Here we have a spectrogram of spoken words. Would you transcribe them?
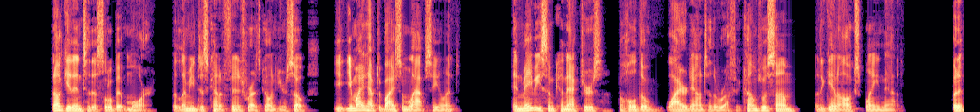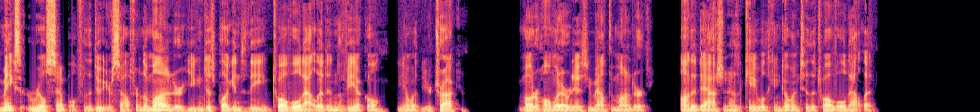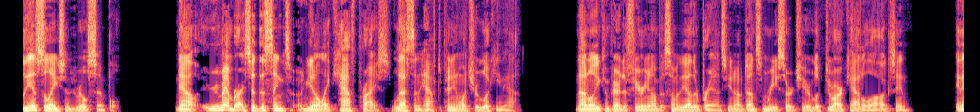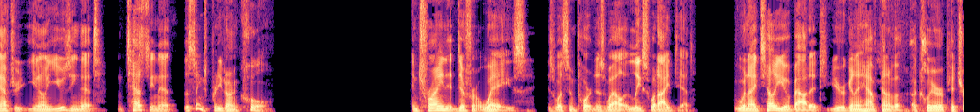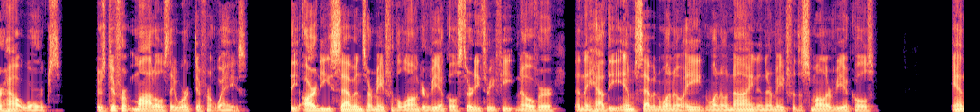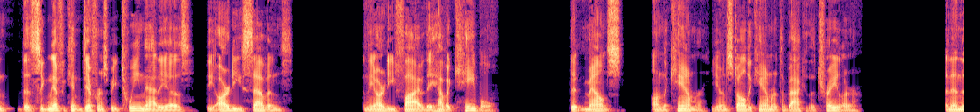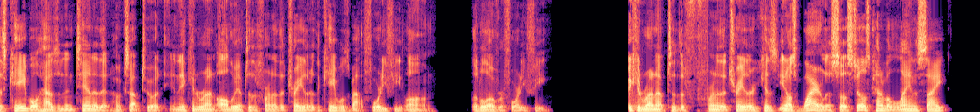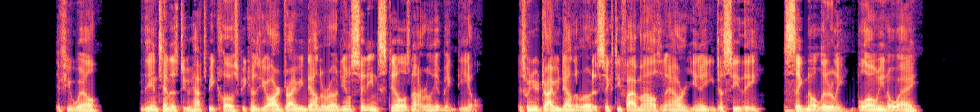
And I'll get into this a little bit more, but let me just kind of finish where I was going here. So you, you might have to buy some lap sealant and maybe some connectors to hold the wire down to the roof. It comes with some, but again, I'll explain that. But it makes it real simple for the do-it-yourselfer. And the monitor, you can just plug into the 12 volt outlet in the vehicle, you know, your truck, motorhome, whatever it is. You mount the monitor on the dash and has a cable that can go into the 12 volt outlet. The installation is real simple. Now, remember, I said this thing's, you know, like half price, less than half, depending on what you're looking at. not only compared to Furrion, but some of the other brands. You know, I've done some research here, looked through our catalogs, and and after you know using it and testing it, this thing's pretty darn cool. And trying it different ways is what's important as well. At least what I did. When I tell you about it, you're going to have kind of a, a clearer picture how it works. There's different models; they work different ways. The RD7s are made for the longer vehicles, 33 feet and over. Then they have the M7 108 and 109, and they're made for the smaller vehicles. And the significant difference between that is the RD7s and the RD5, they have a cable that mounts on the camera. You install the camera at the back of the trailer, and then this cable has an antenna that hooks up to it, and it can run all the way up to the front of the trailer. The cable's about 40 feet long, a little over 40 feet it can run up to the front of the trailer because you know it's wireless, so it still is kind of a line of sight, if you will. The antennas do have to be close because you are driving down the road. You know, sitting still is not really a big deal. It's when you're driving down the road at 65 miles an hour, you know, you can just see the signal literally blowing away.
